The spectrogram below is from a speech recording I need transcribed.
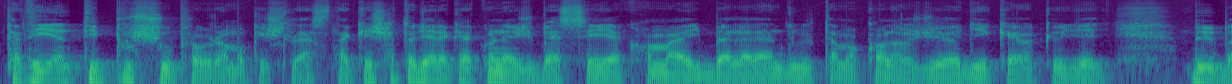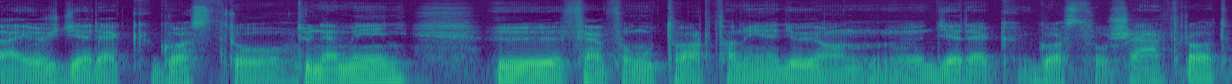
tehát ilyen típusú programok is lesznek. És hát a gyerekekről ne is beszéljek, ha már így belelendültem a Kalas Györgyike, aki ugye egy bűbájos gyerek gasztró tünemény, ő fenn fogunk tartani egy olyan gyerek gasztró sátrat,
